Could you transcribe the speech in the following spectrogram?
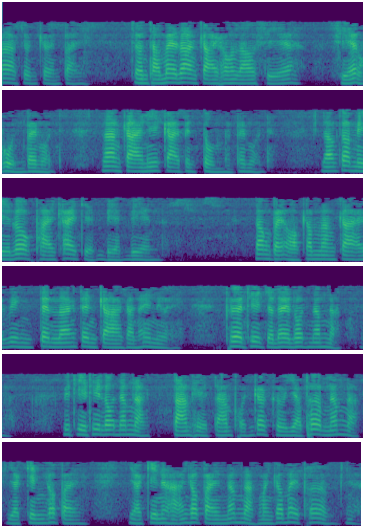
มากจนเกินไป จนทำให้ร่างกายของเราเสียเสียหุ่นไปหมด ร่างกายนี้กลายเป็นตุ่มไปหมด แล้วก็มีโรคภัยไข้เจ็บเบียดเบียน ต้องไปออกกำลังกายวิ่งเต้นแรงเต้นกากันให้เหนื่อย เพื่อที่จะได้ลดน้ำหนัก วิธีที่ลดน้ำหนักตามเหตุตามผลก็คือ อย่าเพิ่มน้ำหนัก อย่ากินเข้าไป อย่ากินอาหารเข้าไป น้ำหนักมันก็ไม่เพิ่มเนี่ย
